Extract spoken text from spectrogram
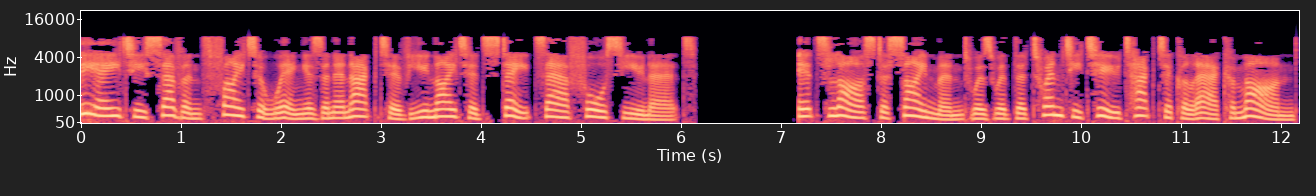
The 87th Fighter Wing is an inactive United States Air Force unit. Its last assignment was with the 22 Tactical Air Command,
